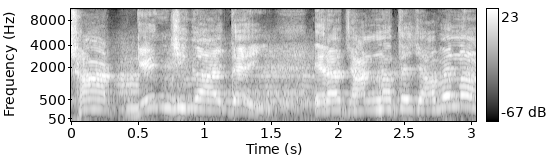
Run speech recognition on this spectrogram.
শার্ট, গেঞ্জি গায়ে দেয়, এরা জান্নাতে যাবে না।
